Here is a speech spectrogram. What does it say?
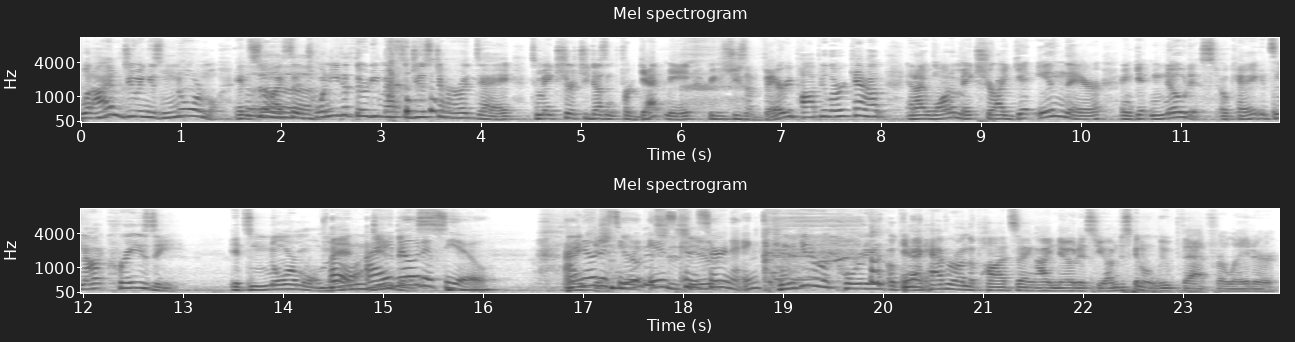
What I'm doing is normal, and so I send 20 to 30 messages to her a day to make sure she doesn't forget me because she's a very popular account, and I want to make sure I get in there and get noticed. Okay, it's not crazy. It's normal. Men oh, do I this. notice you. I Thank you. notice She you. It notices is you. concerning. Can we get a recording? Okay, I have her on the pod saying I notice you. I'm just gonna loop that for later,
